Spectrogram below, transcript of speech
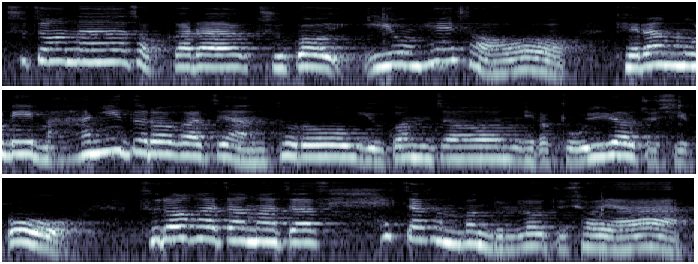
수저나 젓가락 주거 이용해서 계란물이 많이 들어가지 않도록 유건전 이렇게 올려주시고 들어가자마자 살짝 한번 눌러주셔야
